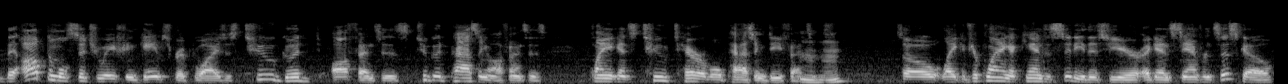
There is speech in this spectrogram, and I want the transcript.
the optimal situation game script wise is two good offenses, two good passing offenses playing against two terrible passing defenses. Mm-hmm. So, like, if you're playing a Kansas City this year against San Francisco,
